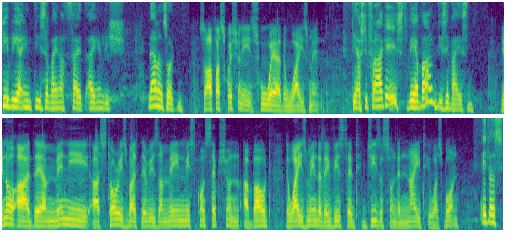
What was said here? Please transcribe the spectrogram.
die wir in dieser Weihnachtszeit eigentlich lernen sollten. So our first question is, who were the wise men? Die erste Frage ist, wer waren diese Weisen? You know, uh, there are many uh, stories, but there is a main misconception about the wise men that they visited Jesus on the night he was born. Etwas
